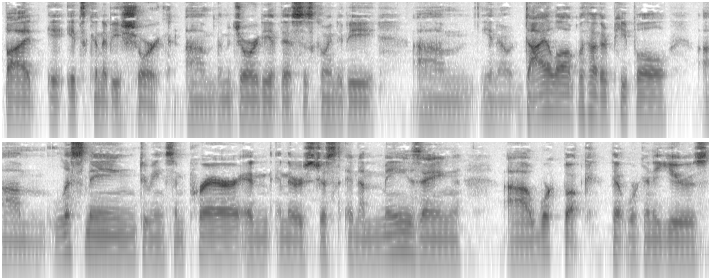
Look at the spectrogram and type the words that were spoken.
but it, it's going to be short. Um, the majority of this is going to be um, you know dialogue with other people, um, listening, doing some prayer, and and there's just an amazing uh, workbook that we're going to use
